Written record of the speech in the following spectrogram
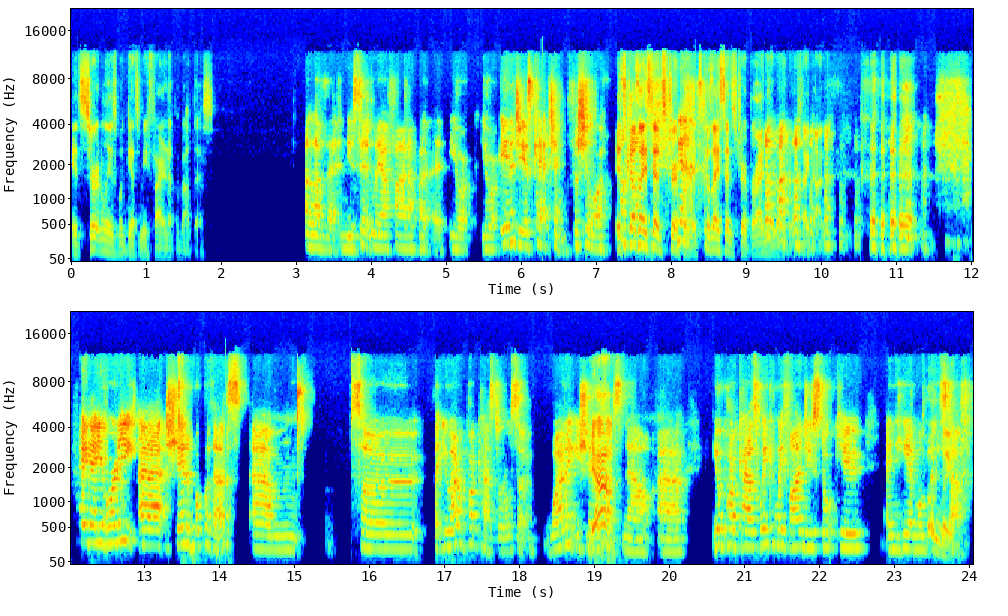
it certainly is what gets me fired up about this. I love that, and you certainly are fired up. At, at your your energy is catching for sure. It's because I said stripper. It's because I said stripper. I know what it is. I got it. hey, now you've already uh, shared a book with us. Um, so, but you are a podcaster also. Why don't you share yeah. with us now uh, your podcast? Where can we find you, stalk you, and hear more totally. good stuff?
